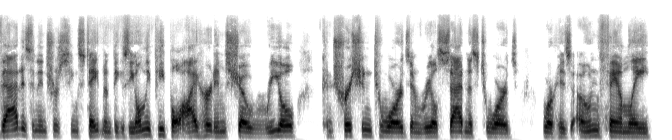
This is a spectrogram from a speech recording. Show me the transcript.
that is an interesting statement because the only people I heard him show real contrition towards and real sadness towards were his own family,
